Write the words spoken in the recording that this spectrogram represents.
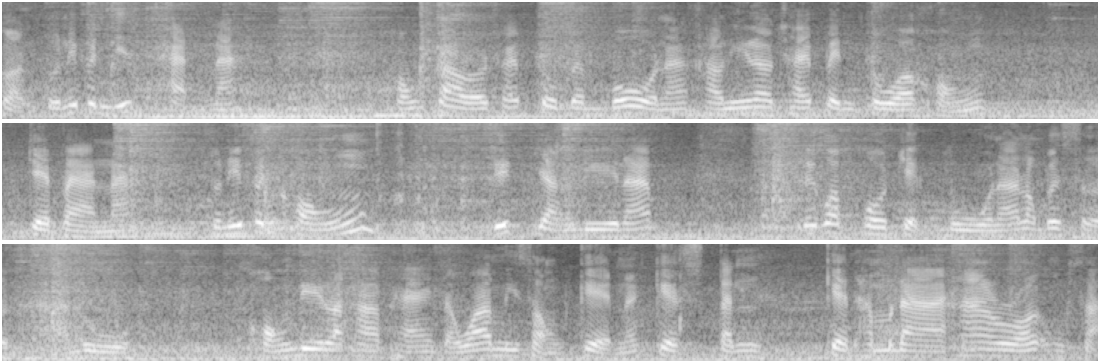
ก่อนตัวนี้เป็นดิสแพดนะ ของเก่าเราใช้ตัวแบมโบนะคราวนี้เราใช้เป็นตัวของเจแปนนะ ตัวนี้เป็นของดิสอย่างดีนะ เรียกว่าโปรเจกต์บูนะ ลองไปเสิร์ชหาดูของดีราคาแพง แต่ว่ามี 2 เกรดนะ เกรดสแตนเกรดธรรมดา 500 องศา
